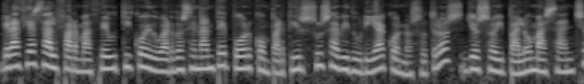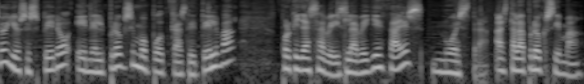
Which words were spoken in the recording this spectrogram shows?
Gracias al farmacéutico Eduardo Senante por compartir su sabiduría con nosotros. Yo soy Paloma Sancho y os espero en el próximo podcast de Telva porque ya sabéis, la belleza es nuestra. Hasta la próxima.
